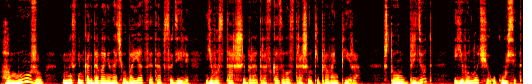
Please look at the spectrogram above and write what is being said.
А мужу мы с ним, когда Ваня начал бояться, это обсудили. Его старший брат рассказывал страшилки про вампира, что он придет и его ночью укусит.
